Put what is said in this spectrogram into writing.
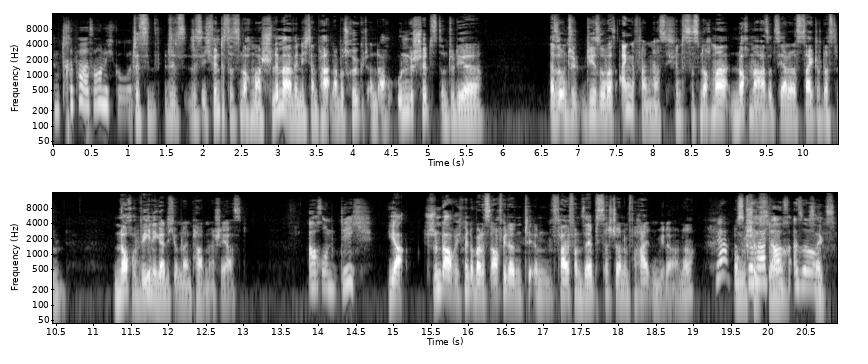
Ein Tripper ist auch nicht gut. das, das, das, ich finde, das ist noch mal schlimmer, wenn dich dein Partner betrügt und auch ungeschützt und du dir, also und du dir sowas angefangen hast. Ich finde, das ist noch mal, noch mal asozialer. Das zeigt doch, dass du noch weniger dich um deinen Partner scherst. Auch um dich. Ja, stimmt auch. Ich finde aber, das ist auch wieder ein, ein Fall von selbstzerstörendem Verhalten wieder, ne? Ja, das gehört auch, also Sex.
